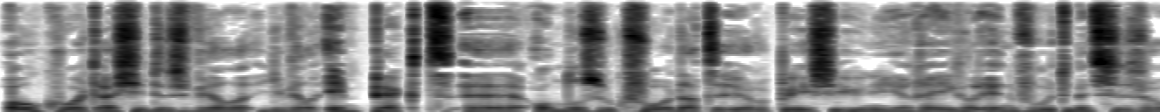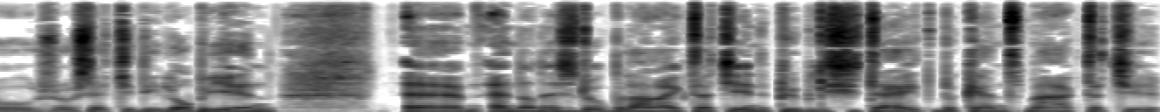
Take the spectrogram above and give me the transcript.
ook hoort, als je dus wil, je wil impact uh, onderzoek voordat de Europese Unie een regel invoert. Tenminste, zo, zo zet je die lobby in. Uh, en dan is het ook belangrijk dat je in de publiciteit bekend maakt. Dat je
